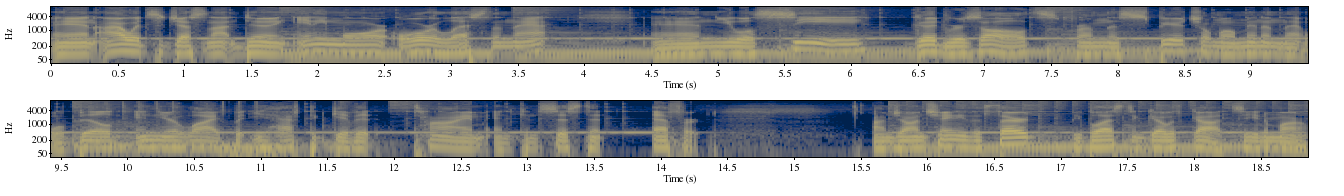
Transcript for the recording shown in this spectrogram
And I would suggest not doing any more or less than that. And you will see good results from the spiritual momentum that will build in your life, but you have to give it time and consistent effort. I'm John Cheney III. Be blessed and go with God. See you tomorrow.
